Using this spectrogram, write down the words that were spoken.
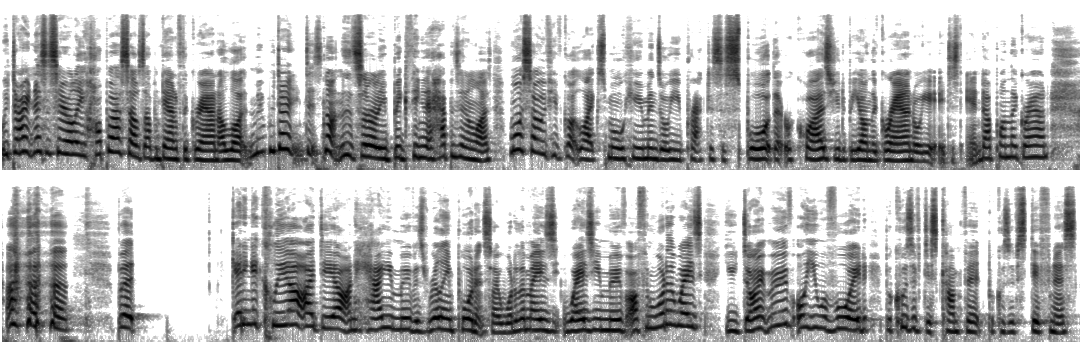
we don't necessarily hop ourselves up and down off the ground a lot. We don't. It's not necessarily a big thing that happens in our lives. More so if you've got like small humans or you practice a sport that requires you to be on the ground or you just end up on the ground. but Getting a clear idea on how you move is really important. So, what are the ways you move often? What are the ways you don't move or you avoid because of discomfort, because of stiffness?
